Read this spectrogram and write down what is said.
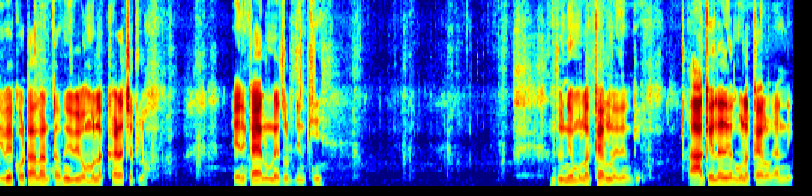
ఇవే కొట్టాలంటాం ఇవి ములక్కాడ చెట్లు. ఎన్ని కాయలు ఉన్నాయి చూడు దీనికి? దున్నే ములక్కాయలు ఉన్నాయి దీనికి. ఆకేయలేదు కానీ ములక్కాయలు ఉన్నాయి అన్నీ.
